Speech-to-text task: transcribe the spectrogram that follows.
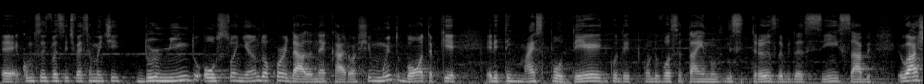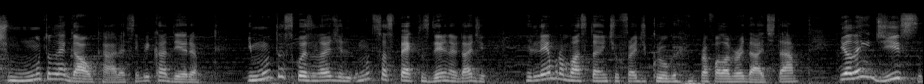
é, como se você estivesse realmente dormindo ou sonhando acordado, né, cara? Eu achei muito bom, até porque ele tem mais poder quando, quando você tá indo nesse trânsito da vida assim, sabe? Eu acho muito legal, cara, sem brincadeira. E muitas coisas, na verdade, muitos aspectos dele, na verdade, lembram bastante o Fred Krueger, pra falar a verdade, tá? E além disso,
